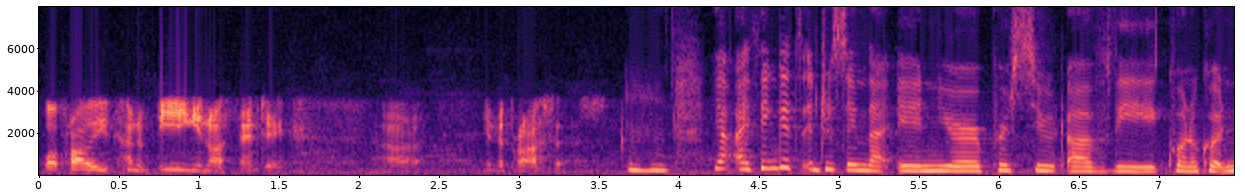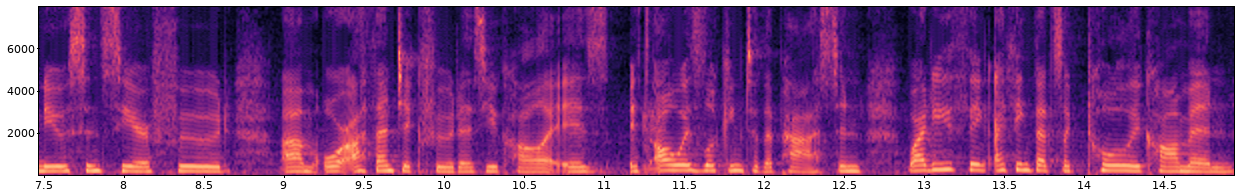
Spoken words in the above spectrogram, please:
while probably kind of being inauthentic uh, in the process. Mm-hmm. Yeah, I think it's interesting that in your pursuit of the quote unquote new sincere food um, or authentic food, as you call it, is it's always looking to the past. And why do you think? I think that's like totally common.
